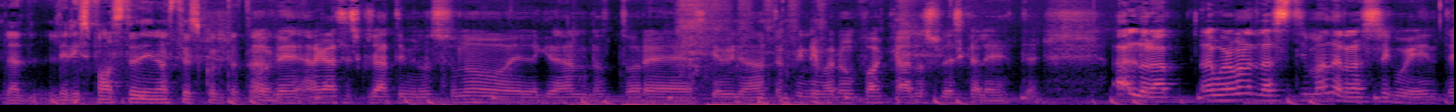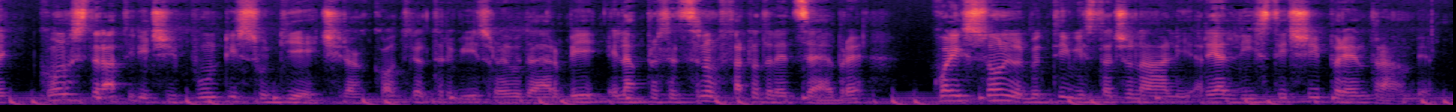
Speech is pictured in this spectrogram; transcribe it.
la, le risposte dei nostri ascoltatori. Va bene, ragazzi, scusatemi, non sono il gran dottore schiavinato, quindi vado un po' a caso sulle scalette. Allora, la guardia della settimana era la seguente: considerati 10 punti su 10 raccolti dal Treviso nel derby e la prestazione offerta dalle zebre, quali sono gli obiettivi stagionali realistici per entrambi?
